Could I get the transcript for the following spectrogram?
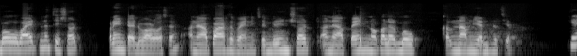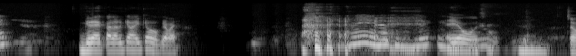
બહુ વ્હાઇટ નથી શર્ટ પ્રિન્ટેડ વાળો છે. અને આ પાર્થભાઈ ની છે ગ્રીન શર્ટ અને આ પેન્ટ નો કલર બહુ નામ યાદ નથી. કે? ગ્રે કલર કહેવાય કેવો કહેવાય? નહીં, નથી, black ય નથી. એવું છે. જો.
